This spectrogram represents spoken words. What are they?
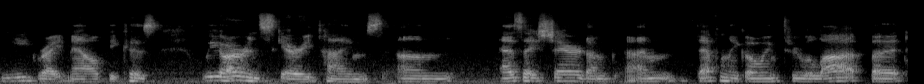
need right now because we are in scary times. Um, as I shared, I'm I'm definitely going through a lot, but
